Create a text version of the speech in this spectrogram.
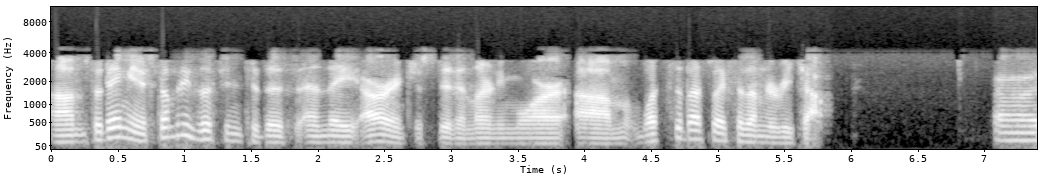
Um, so, Damien, if somebody's listening to this and they are interested in learning more, um, what's the best way for them to reach out? Uh,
